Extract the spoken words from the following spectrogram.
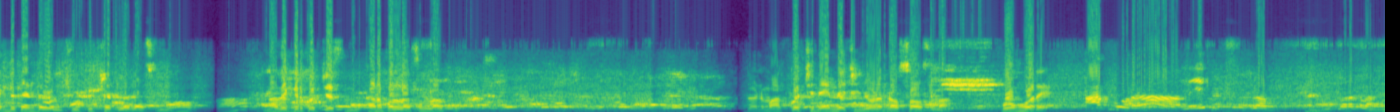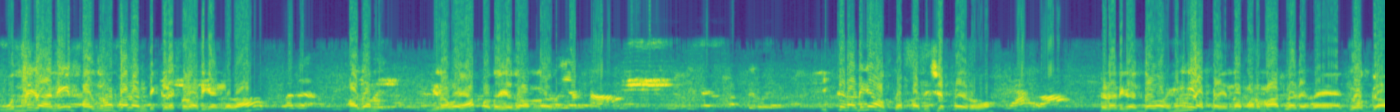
ఎందుకంటే వాళ్ళు చూపించట్లేదు అసలు. నా దగ్గరికి వచ్చేసింది. కనపడలేదు అసలు నాకు. చూడండి మా అక్క వచ్చి నేను తెచ్చింది చూడండి వస్తా వస్తా. గోంగూరే ఉంది కానీ పది రూపాయలు అంటే ఇక్కడెక్కడ అడిగాం కదా? పదా. ఇరవయా పదో ఏదో అన్నారు. ఇక్కడ అడిగాం ఒక్క పది చెప్పారు? ఇక్కడ అడిగా ఎంతో హిందీ అబ్బాయి ఇందాక మనం మాట్లాడామే జోక్గా.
